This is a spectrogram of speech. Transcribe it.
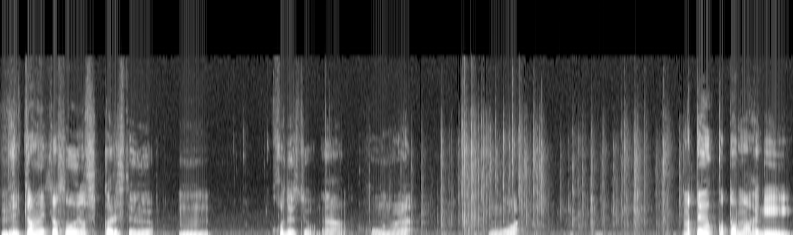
めちゃめちゃそういうのしっかりしてる。うん。子ですよね。ほんなね。すごい。まあ、ということもあり、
